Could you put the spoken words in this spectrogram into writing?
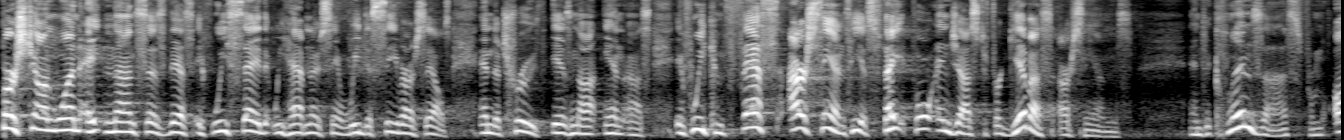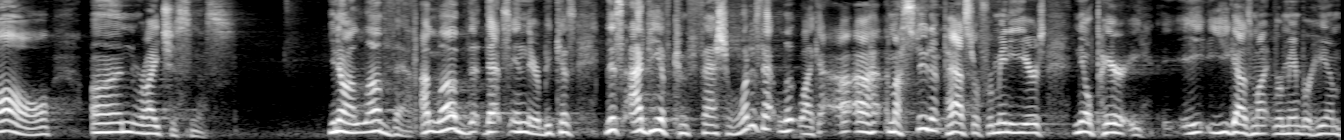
1 John 1 8 and 9 says this If we say that we have no sin, we deceive ourselves, and the truth is not in us. If we confess our sins, He is faithful and just to forgive us our sins and to cleanse us from all unrighteousness. You know, I love that. I love that that's in there because this idea of confession, what does that look like? I, I, my student pastor for many years, Neil Perry, he, you guys might remember him.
